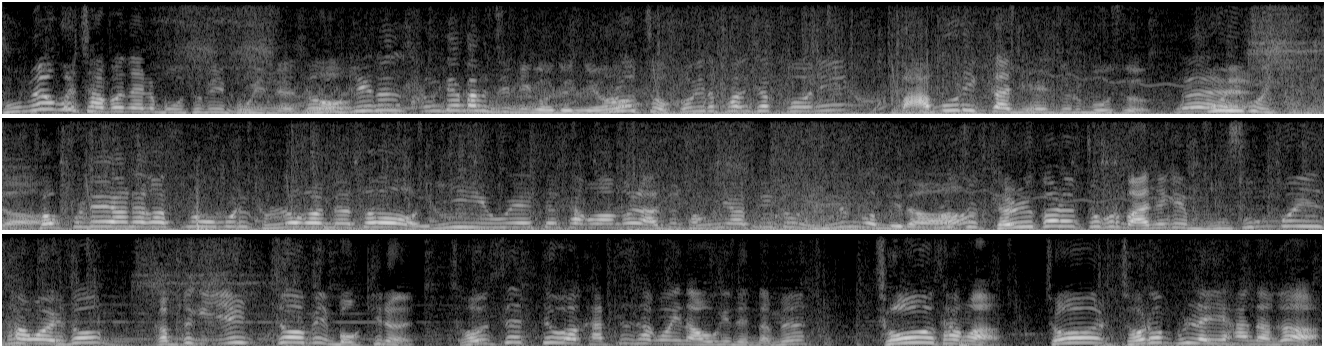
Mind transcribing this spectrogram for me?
두 명을 잡아내는 모습이 보이면서 여기는 상대방 집이거든요. 그렇죠. 거기다 팡 샷건이 마무리까지 해주는 모습 네. 보이고 있습니다. 저 플레이 하나가 스노우볼이 굴러가면서 이 이후의 그 상황을 아주 정리할 수도 있는 겁니다. 그렇죠. 결과론적으로 만약에 무승부인 상황에서 갑자기 1점이 먹히는 전 세트와 같은 상황이 나오게 된다면 저 상황, 저 저런 플레이 하나가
